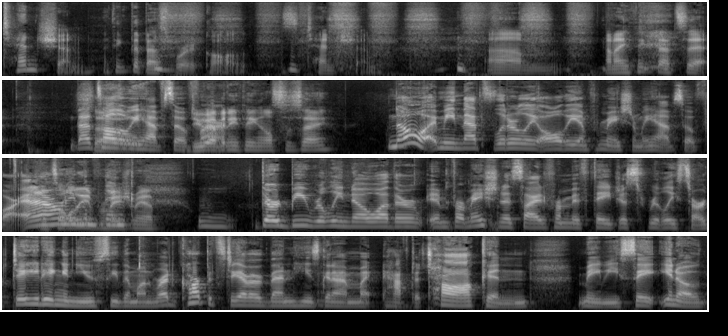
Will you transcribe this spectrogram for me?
tension. I think the best word to call it is tension. Um and i think that's it. That's all that we have so far. do you have anything else to say No, I mean that's literally all the information we have so far, and I That's don't all the even think information we have. there'd be really no other information aside from if they just really start dating and you see them on red carpets together, then he's gonna might have to talk and maybe say, you know,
